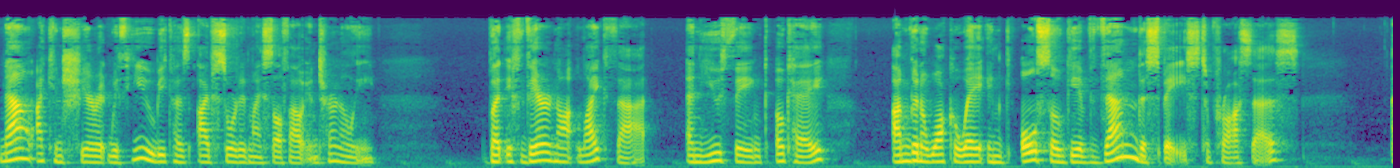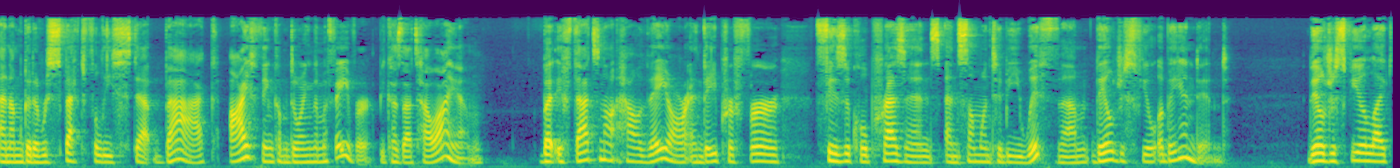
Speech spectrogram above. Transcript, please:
Now I can share it with you because I've sorted myself out internally. But if they're not like that, and you think, okay, I'm going to walk away and also give them the space to process, and I'm going to respectfully step back, I think I'm doing them a favor because that's how I am. But if that's not how they are and they prefer physical presence and someone to be with them, they'll just feel abandoned. They'll just feel like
